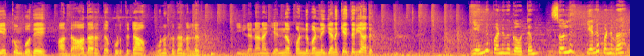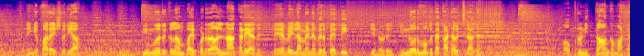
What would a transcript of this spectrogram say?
கேட்கும் போதே அந்த ஆதாரத்தை கொடுத்துட்டா உனக்கு தான் நல்லது. இல்லைன்னா நான் என்ன பண்ணுவேன்னு எனக்கே தெரியாது. என்ன பண்ணுவ கௌதம்? சொல்லு என்ன பண்ணுவ? நீங்க பாரு ஐஸ்வர்யா திமிருக்கெல்லாம் பயப்படுற ஆள் நான் கிடையாது. தேவையில்லாம என்ன வெறுப்பேத்தி என்னோட இன்னொரு முகத்தை காட்ட வச்சிடாத. அப்புறம் நீ தாங்க மாட்ட.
